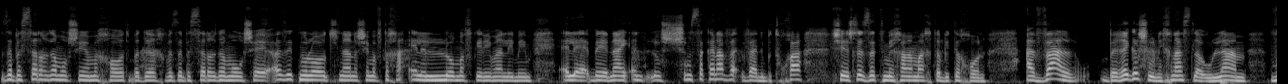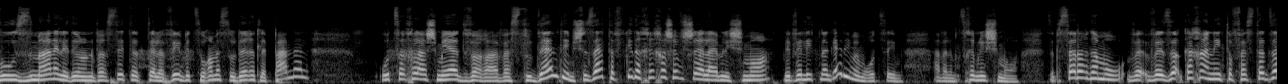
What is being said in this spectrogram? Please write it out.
זה בסדר גמור שיהיו מחאות בדרך, וזה בסדר גמור שאז ייתנו לו עוד שני אנשים הבטחה, אלה לא מפגינים אלימים, אלה בעיניי אין לו שום סכנה, ו- ואני בטוחה שיש לזה תמיכה ממערכת הביטחון. אבל ברגע שהוא נכנס לאולם, והוא הוזמן על ידי אוניברסיטת תל אביב בצורה מסודרת לפאנל, הוא צריך להשמיע את דבריו, והסטודנטים, שזה התפקיד הכי חשוב שלהם לשמוע, ולהתנגד אם הם רוצים, אבל הם צריכים לשמוע. זה בסדר גמור, וככה אני תופסת את זה,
